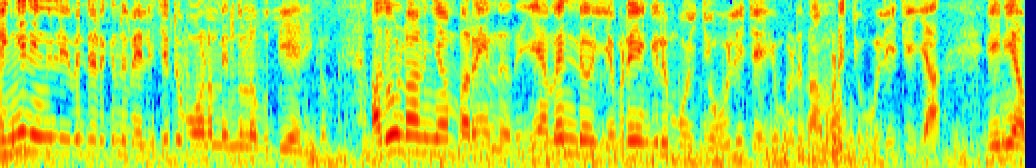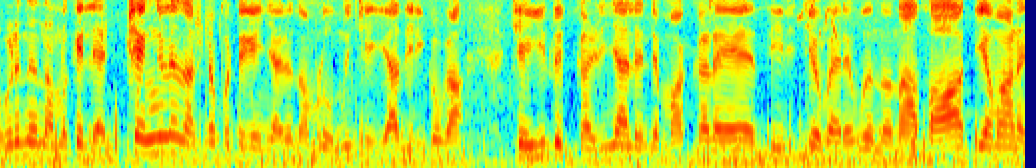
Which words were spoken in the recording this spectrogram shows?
എങ്ങനെയെങ്കിലും ഇവന്റെ അടുക്കുന്ന വലിച്ചിട്ട് പോകണം എന്നുള്ള ബുദ്ധിയായിരിക്കും. അതുകൊണ്ടാണ് ഞാൻ പറയുന്നത് യമനിലോ എവിടെയെങ്കിലും പോയി ജോലി ചെയ്യുമ്പോൾ നമ്മുടെ ജോലി ചെയ്യുക ഇനി അവിടുന്ന് നമുക്ക് ലക്ഷങ്ങൾ നഷ്ടപ്പെട്ട് കഴിഞ്ഞാലും നമ്മളൊന്നും ചെയ്യാതിരിക്കുക. ചെയ്ത് കഴിഞ്ഞാൽ എന്റെ മക്കളെ തിരിച്ച് വരവ് എന്നൊന്ന് അസാധ്യമാണ്.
